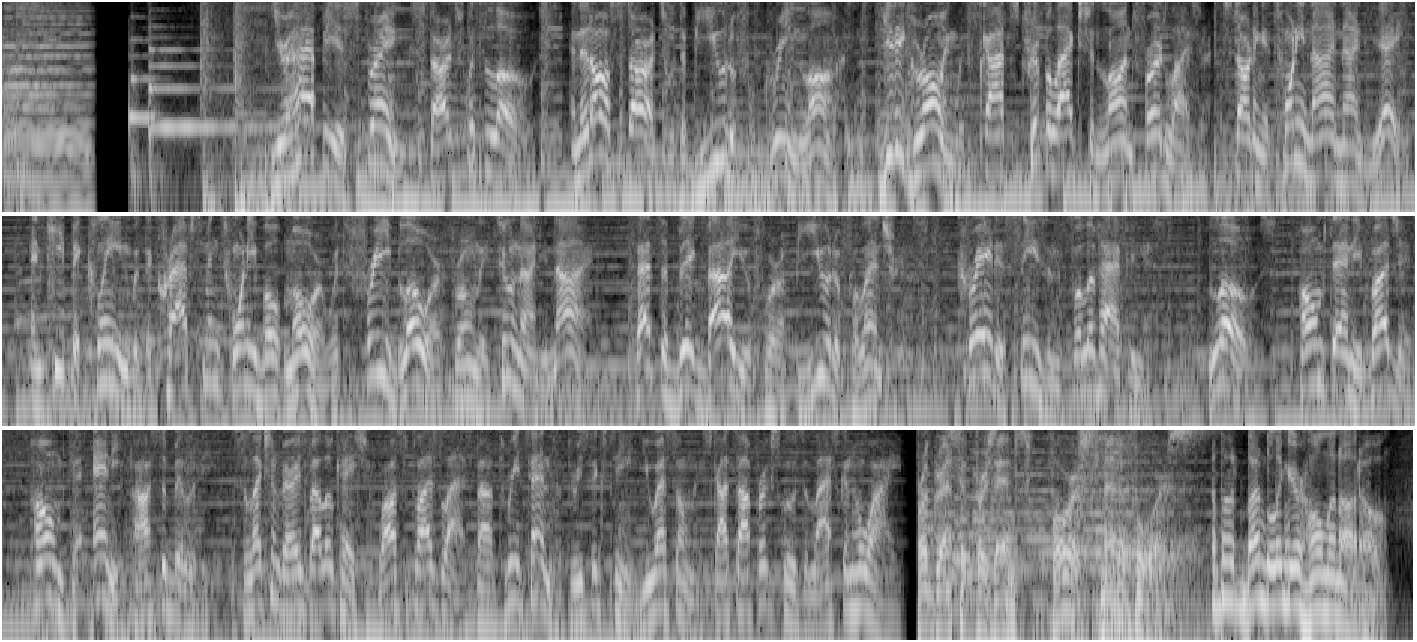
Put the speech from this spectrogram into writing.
Your happiest spring starts with Lowe's, and it all starts with a beautiful green lawn. Get it growing with Scott's Triple Action Lawn Fertilizer, starting at $29.98. And keep it clean with the Craftsman 20 volt mower with free blower for only $2.99. That's a big value for a beautiful entrance. Create a season full of happiness. Lowe's, home to any budget, home to any possibility. Selection varies by location. While supplies last, about 310 to 316. U.S. only. Scott's offer excludes Alaska and Hawaii. Progressive presents Forced Metaphors about bundling your home and auto.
